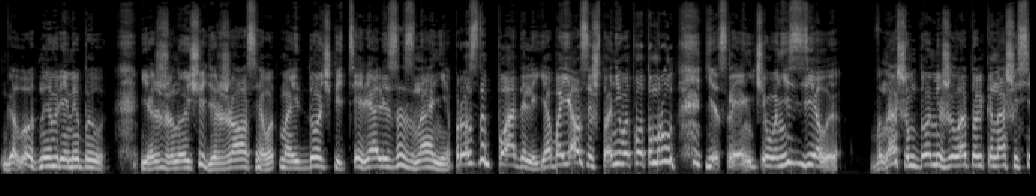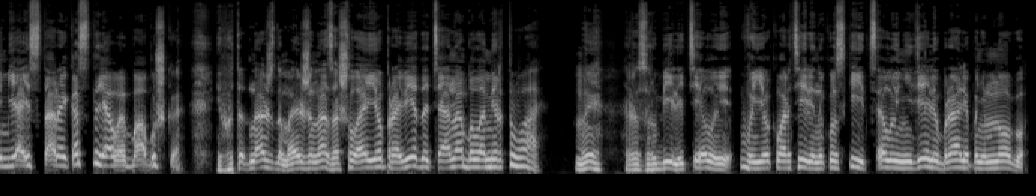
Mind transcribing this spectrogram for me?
Голодное время было. Я с женой еще держался, а вот мои дочки теряли сознание, просто падали. Я боялся, что они вот-вот умрут, если я ничего не сделаю. В нашем доме жила только наша семья и старая костлявая бабушка. И вот однажды моя жена зашла ее проведать, и она была мертва. Мы разрубили тело и в ее квартире на куски и целую неделю брали понемногу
